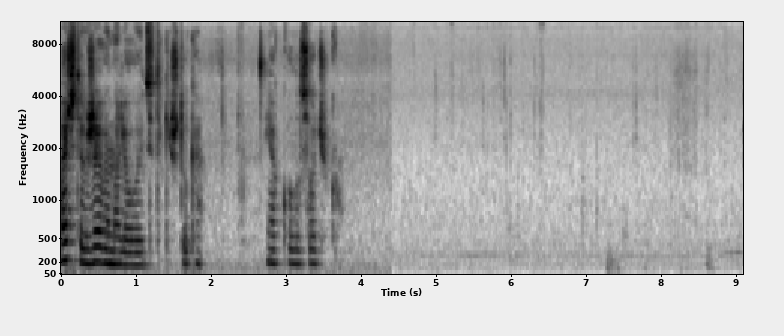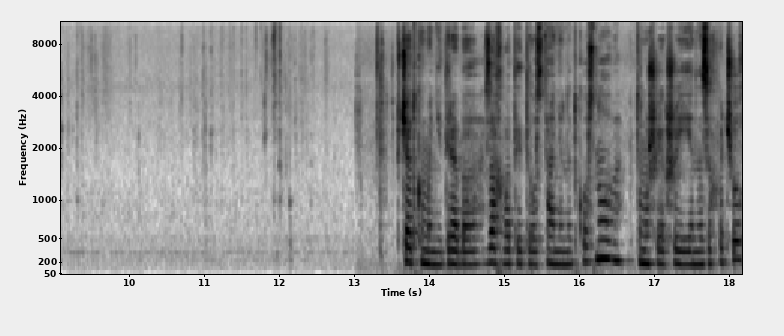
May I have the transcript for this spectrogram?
Бачите, вже вимальовуються такі штуки, як колосочок. Спочатку мені треба захватити останню нитку основи, тому що якщо її не захвачу,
